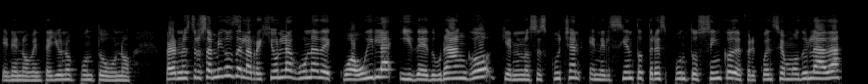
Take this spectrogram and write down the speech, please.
en el 91.1. Para nuestros amigos de la región Laguna de Coahuila y de Durango, quienes nos escuchan en el 103.5 de frecuencia modulada,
